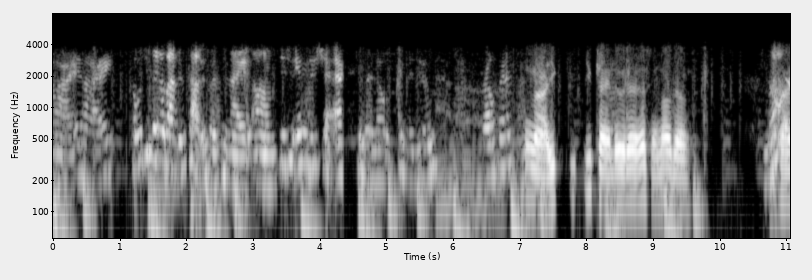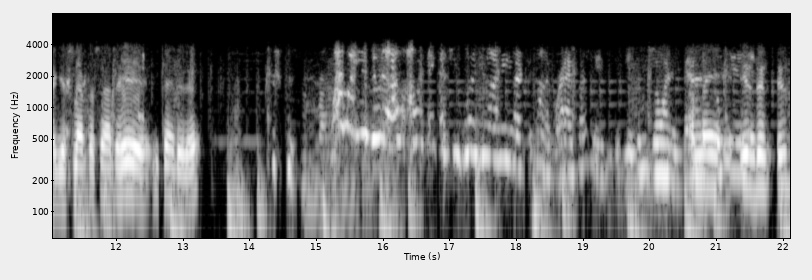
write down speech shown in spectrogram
All right, all right. So what you think about this topic for tonight? Um, did you introduce your ex to the to the new girlfriend? Nah, you you can't do that. That's a no go. No. Trying to get slapped upside the head. You can't do that. Why wouldn't you do that? I, would- I would think that you would. You know what I mean? Like to kind of brag, especially if, your new joint is I better mean, it's dis it's,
